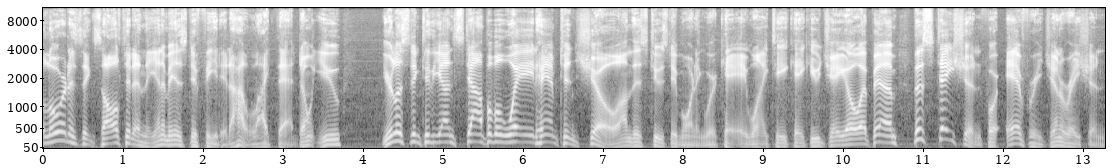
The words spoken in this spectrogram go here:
the Lord is exalted and the enemy is defeated. I like that, don't you? You're listening to the Unstoppable Wade Hampton Show on this Tuesday morning. We're K-A-Y-T-K-Q-J-O-F-M, the station for every generation.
